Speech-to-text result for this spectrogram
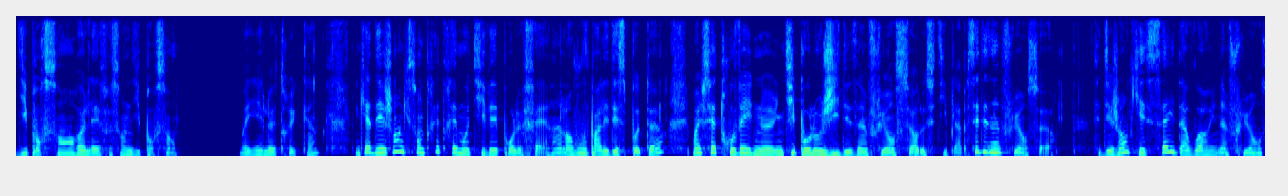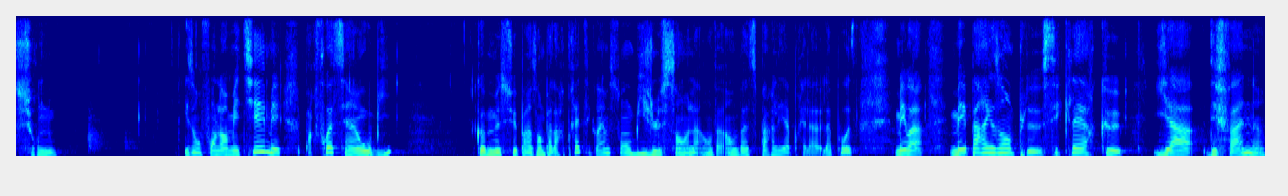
10% relaie 70%. Vous voyez le truc. Hein Donc il y a des gens qui sont très très motivés pour le faire. Hein. Alors vous, vous parlez des spotters. Moi, j'essaie de trouver une, typologie des influenceurs de ce type-là. C'est des influenceurs. C'est des gens qui essayent d'avoir une influence sur nous. Ils en font leur métier, mais parfois c'est un hobby. Comme monsieur, par exemple, à la retraite, c'est quand même son hobby, je le sens là. On va, on va se parler après la, pause. Mais voilà. Mais par exemple, c'est clair qu'il y a des fans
